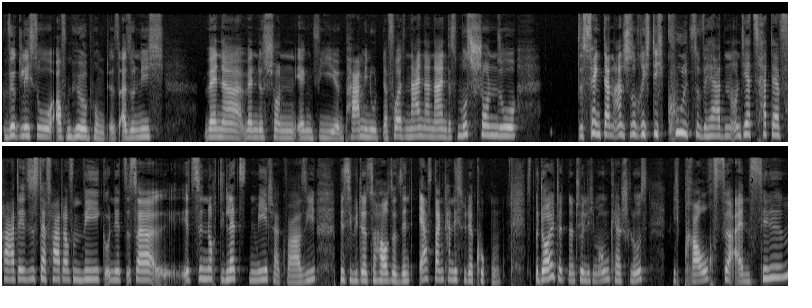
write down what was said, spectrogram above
wirklich so auf dem Höhepunkt ist. Also nicht, wenn er, wenn das schon irgendwie ein paar Minuten davor ist. Nein, nein, nein, das muss schon so, das fängt dann an, so richtig cool zu werden. Und jetzt hat der Vater, jetzt ist der Vater auf dem Weg und jetzt ist er, jetzt sind noch die letzten Meter quasi, bis sie wieder zu Hause sind. Erst dann kann ich es wieder gucken. Das bedeutet natürlich im Umkehrschluss, ich brauche für einen Film,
